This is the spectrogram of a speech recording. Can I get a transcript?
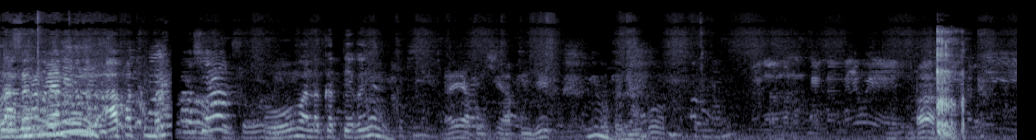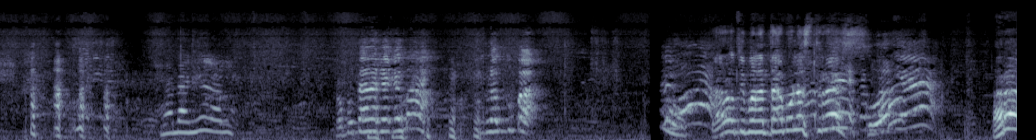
Lasa na yan, ulo, apat kume. Oo, malagkat ko yan. Ay, apong apong jeep. Kapunta na kay kay ma. Vlog ko pa. Taro, di mga tamo na stress. Tara.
